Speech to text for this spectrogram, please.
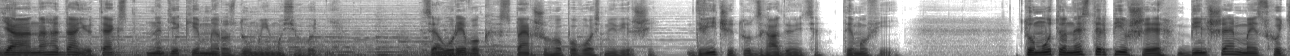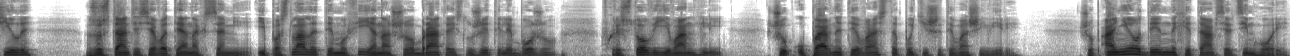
Я нагадаю текст, над яким ми роздумуємо сьогодні. Це уривок з першого по восьмий вірші. Двічі тут згадується Тимофій. Тому то, не стерпівши більше, ми схотіли зостатися в Атенах самі і послали Тимофія, нашого брата і служителя Божого, в Христовій Євангелії, щоб упевнити вас та потішити вашій вірі, щоб ані один не хитався в цім горі.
